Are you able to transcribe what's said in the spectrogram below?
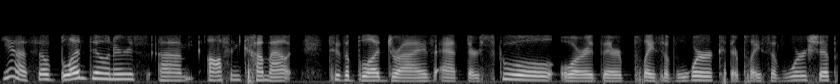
Yeah, so blood donors um, often come out to the blood drive at their school or their place of work, their place of worship.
